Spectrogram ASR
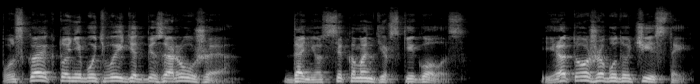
пускай кто-нибудь выйдет без оружия!» — донесся командирский голос. «Я тоже буду чистый».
